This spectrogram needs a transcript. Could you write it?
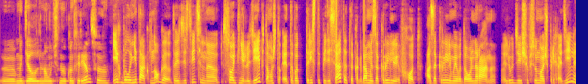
Э, мы делали научную конференцию. Их было не так много, то есть действительно сотни людей, потому что это вот 350, это когда мы закрыли вход, а закрыли мы его довольно рано. Люди еще всю ночь приходили,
